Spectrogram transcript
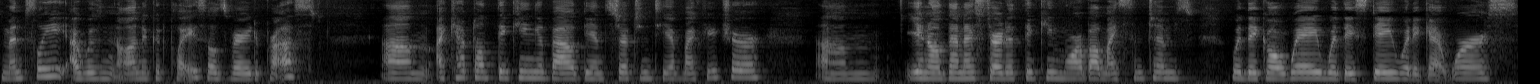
mentally I was not in a good place. I was very depressed. Um, I kept on thinking about the uncertainty of my future. Um, you know, then I started thinking more about my symptoms. Would they go away? Would they stay? Would it get worse?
